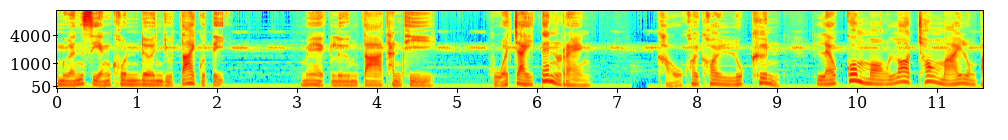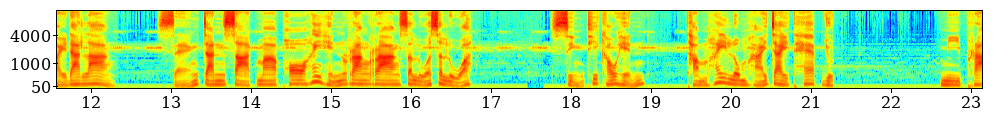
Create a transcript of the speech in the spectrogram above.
เหมือนเสียงคนเดินอยู่ใต้กุฏิ เมฆลืมตาทันที หัวใจเต้นแรง เขาค่อยๆลุกขึ้น แล้วก้มมองลอดช่องไม้ลงไปด้านล่าง แสงจันทร์สาดมาพอให้เห็นรางๆสลัวสลัว สิ่งที่เขาเห็นทำให้ลมหายใจแทบหยุด มีพระ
